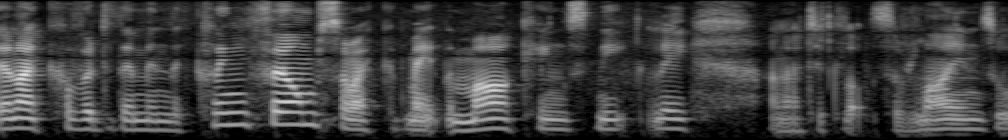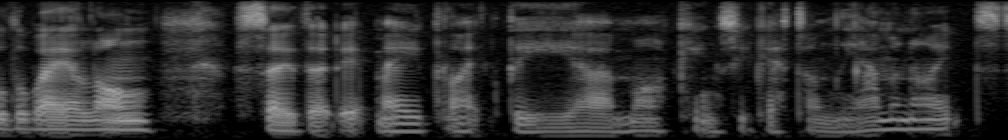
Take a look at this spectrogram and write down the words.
Then I covered them in the cling film so I could make the markings neatly, and I did lots of lines all the way along so that it made like the uh, markings you get on the ammonites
